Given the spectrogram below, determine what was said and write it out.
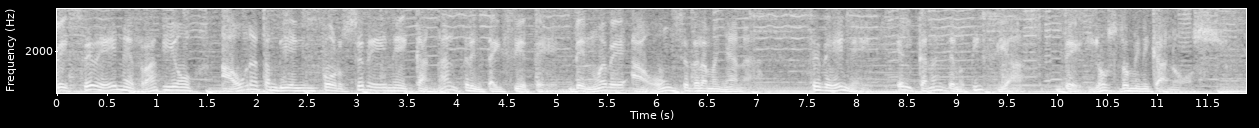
De CDN Radio, ahora también por CDN Canal 37, de 9 a 11 de la mañana. CDN, el canal de noticias de los dominicanos.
